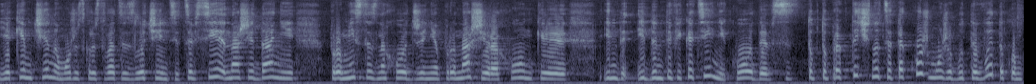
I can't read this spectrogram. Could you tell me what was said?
яким чином можуть скористуватися злочинці? Це всі наші дані про місце знаходження, про наші рахунки, ідентифікаційні коди. Тобто, практично це також може бути витоком.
